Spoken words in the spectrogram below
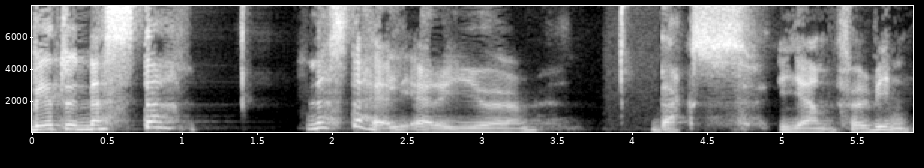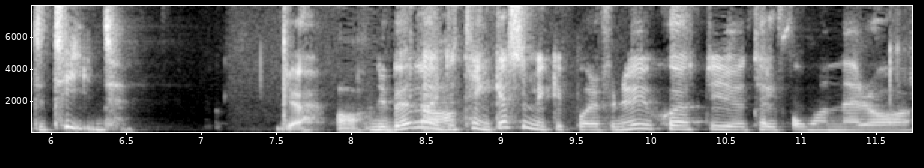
Vet du, nästa Nästa helg är det ju dags igen för vintertid. Ja. ja. Nu behöver man ja. inte tänka så mycket på det för nu sköter ju telefoner och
